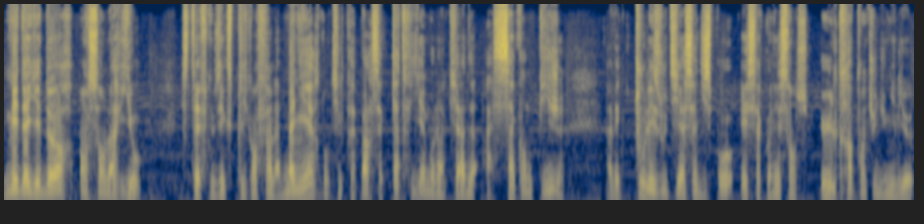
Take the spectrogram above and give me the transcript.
médaillé d'or ensemble à Rio. Steph nous explique enfin la manière dont il prépare sa quatrième Olympiade à 50 piges, avec tous les outils à sa dispo et sa connaissance ultra pointue du milieu.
